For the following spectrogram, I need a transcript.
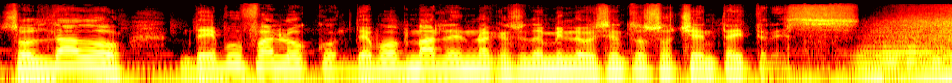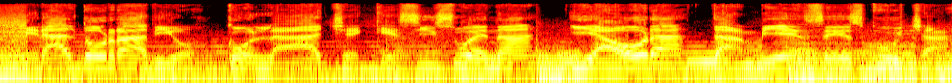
soldado de Buffalo de Bob Marley en una canción de 1983. Heraldo Radio, con la H que sí suena y ahora también se escucha.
